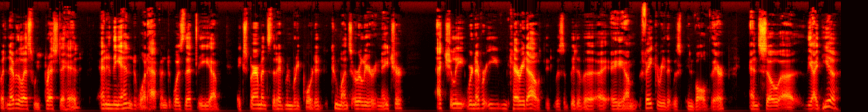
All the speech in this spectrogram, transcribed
But nevertheless, we pressed ahead. And in the end, what happened was that the uh, experiments that had been reported two months earlier in Nature actually were never even carried out. It was a bit of a, a, a um, fakery that was involved there. And so uh, the idea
